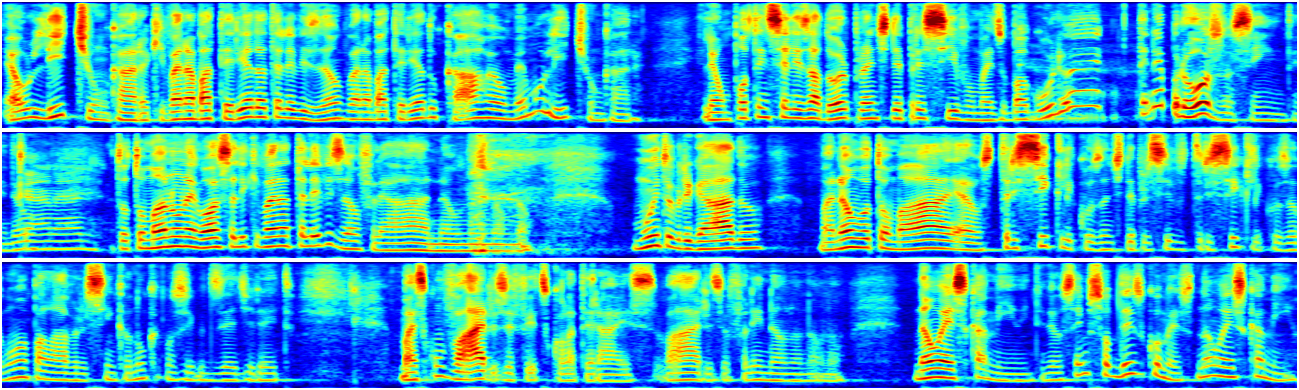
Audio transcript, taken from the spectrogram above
É o lítio, cara, que vai na bateria da televisão, que vai na bateria do carro, é o mesmo lítio, cara. Ele é um potencializador para antidepressivo, mas o bagulho é tenebroso, assim, entendeu? Caralho. Eu tô tomando um negócio ali que vai na televisão. Eu falei, ah, não, não, não, não. Muito obrigado, mas não vou tomar. É os tricíclicos, antidepressivos tricíclicos, alguma palavra assim que eu nunca consigo dizer direito. Mas com vários efeitos colaterais, vários. Eu falei, não, não, não, não. Não é esse caminho, entendeu? Eu sempre soube desde o começo, não é esse caminho.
